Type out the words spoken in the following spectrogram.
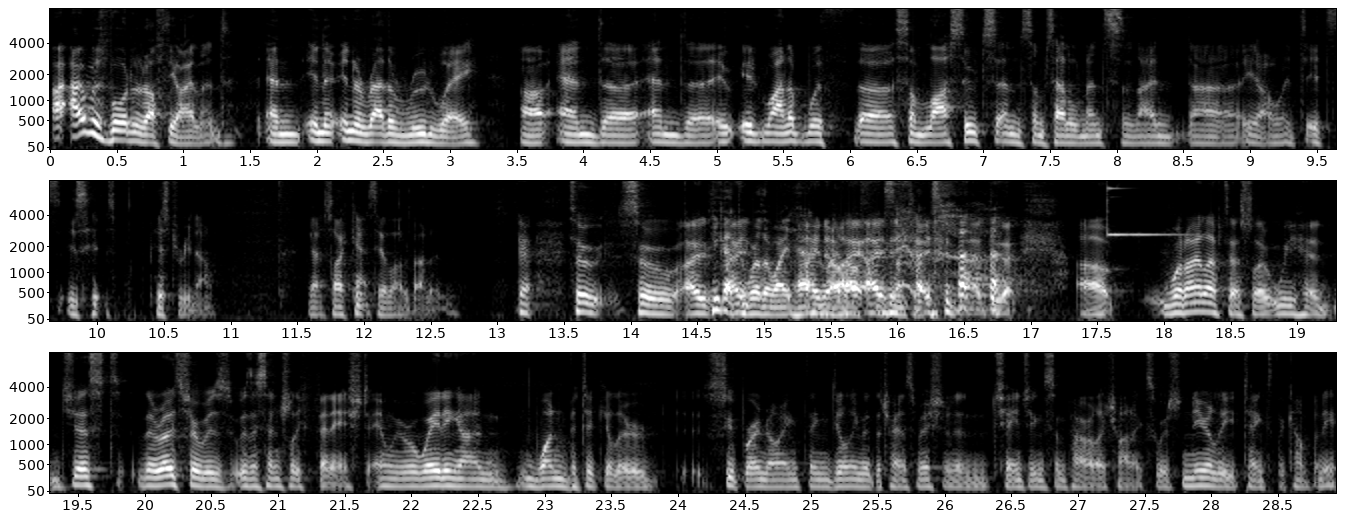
I, I was voted off the island, and in a, in a rather rude way. Uh, and uh, and uh, it, it wound up with uh, some lawsuits and some settlements, and I, uh, you know, it, it's it's his history now. Yeah, so I can't say a lot about it. Yeah. So, so I. He got to wear the white hat I know. right I, I, did, I did not do that. Uh, when I left Tesla, we had just the Roadster was was essentially finished, and we were waiting on one particular super annoying thing, dealing with the transmission and changing some power electronics, which nearly tanked the company.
